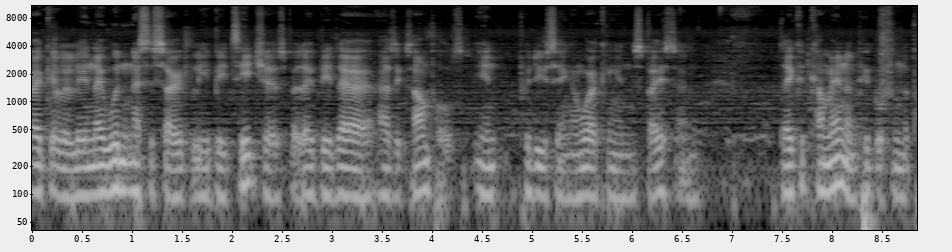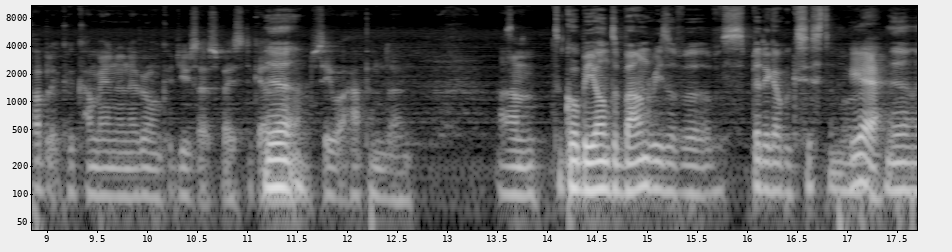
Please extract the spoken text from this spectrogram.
regularly, and they wouldn't necessarily be teachers, but they'd be there as examples in producing and working in the space. And they could come in, and people from the public could come in, and everyone could use that space together Yeah. and see what happened. And um, To go beyond the boundaries of a, of a pedagogic system. or- Yeah. Yeah.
